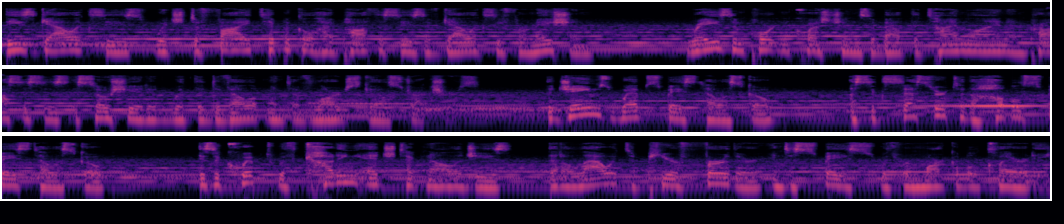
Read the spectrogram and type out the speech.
These galaxies, which defy typical hypotheses of galaxy formation, raise important questions about the timeline and processes associated with the development of large-scale structures. The James Webb Space Telescope, a successor to the Hubble Space Telescope, is equipped with cutting-edge technologies that allow it to peer further into space with remarkable clarity.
